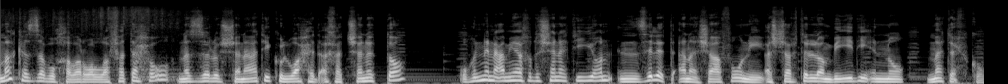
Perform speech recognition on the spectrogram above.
ما كذبوا خبر والله فتحوا نزلوا الشناتي كل واحد أخذ شنطته وهن عم ياخذوا شناتيهم نزلت أنا شافوني أشرت لهم بإيدي إنه ما تحكوا.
